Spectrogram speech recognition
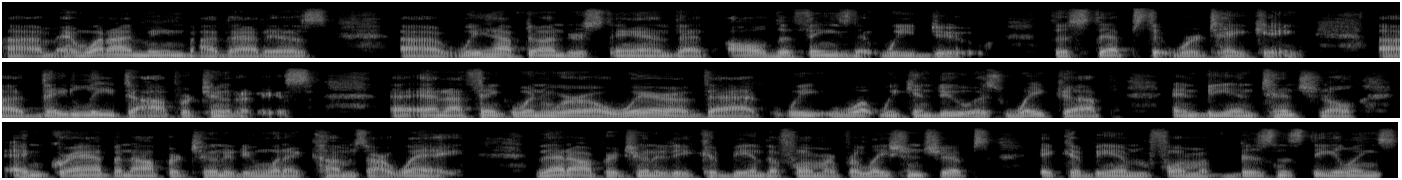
Um, and what I mean by that is uh, we have to understand that all the things that we do, the steps that we're taking, uh, they lead to opportunities. And I think when we're aware of that, we what we can do is wake up and be intentional and grab an opportunity when it comes our way. That opportunity could be in the form of relationships. It could be in the form of business dealings.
